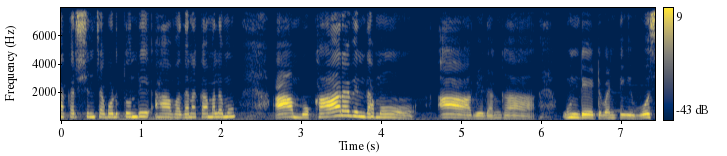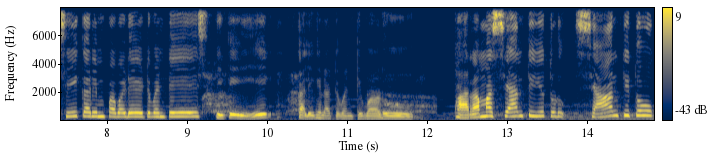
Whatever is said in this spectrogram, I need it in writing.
ఆకర్షించబడుతుంది ఆ వదన కమలము ఆ ముఖార విందము ఆ విధంగా ఉండేటువంటి వశీకరింపబడేటువంటి స్థితి కలిగినటువంటి వాడు. పరమశాంతియుతుడు శాంతితో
